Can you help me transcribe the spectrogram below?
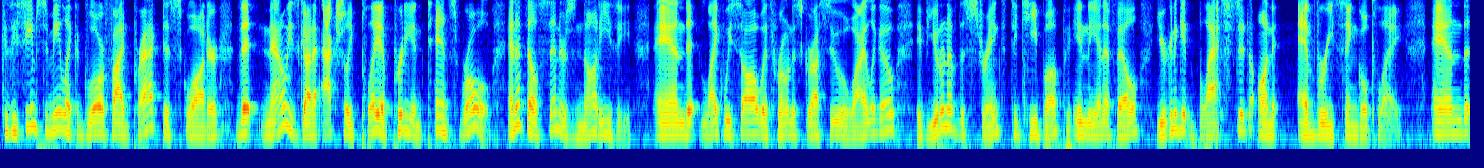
because he seems to me like a glorified practice squatter that now he's got to actually play a pretty intense role NFL center's not easy. And like we saw with Hroniss Grasu a while ago, if you don't have the strength to keep up in the NFL, you're going to get blasted on every single play. And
